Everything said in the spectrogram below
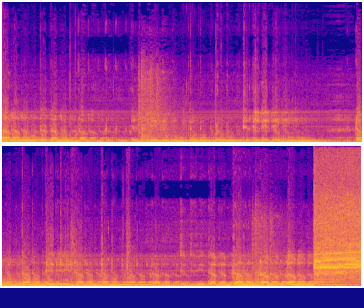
Uh, you know you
